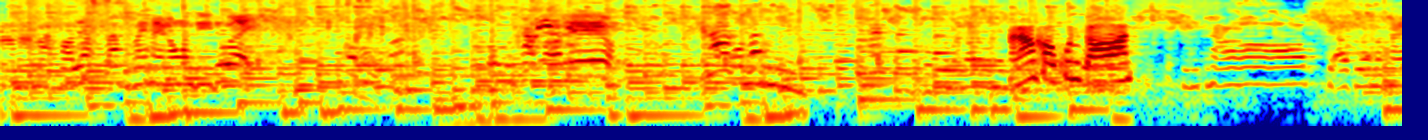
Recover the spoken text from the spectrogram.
มามามาพอแล้วไปไว้ให้น้องวันดีด้วย ขอบคุณค่ะตอนเร็วขอบคุณขอบคุณอะไรเลยอะน้องขอบคุณก่อนขอบคุณครับที่เอาตัวมาให้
